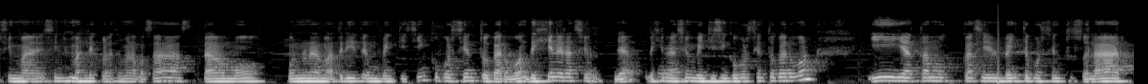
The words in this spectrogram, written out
sin, más, ir más lejos, la semana pasada estábamos con una matriz de un 25% carbón de generación, ¿ya? De generación 25% carbón y ya estamos casi el 20% solar,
